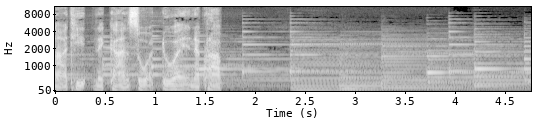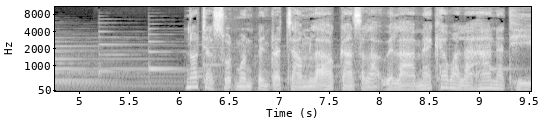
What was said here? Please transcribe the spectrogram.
มาธิในการสวดด้วยนะครับ นอกจากสวดมนต์เป็นประจำแล้วการสละเวลาแม้แค่วันละห้านาที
